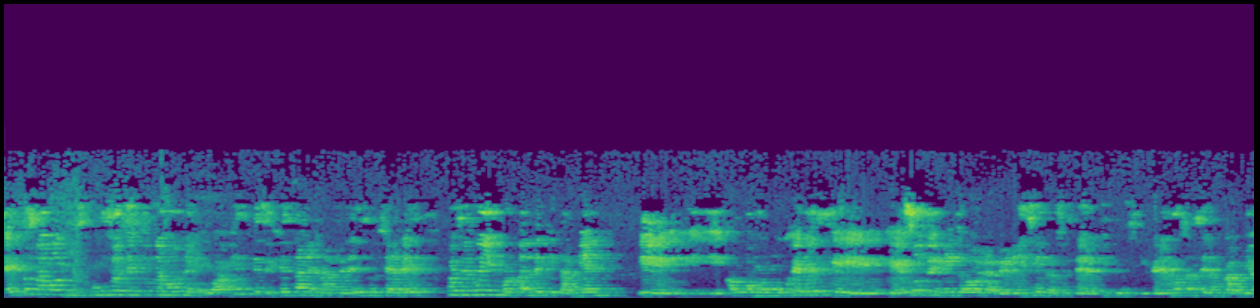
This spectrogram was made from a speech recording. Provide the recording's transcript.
estos nuevos discursos y estos nuevos lenguajes que se gestan en las redes sociales, pues es muy importante que también, eh, como mujeres que, que, hemos vivido la violencia y los estereotipos y que queremos hacer un cambio,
